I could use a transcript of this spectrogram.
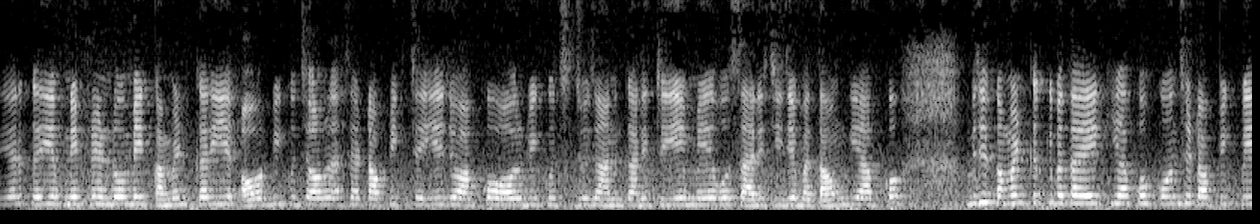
शेयर करिए, अपने फ्रेंडों में कमेंट करिए, और भी कुछ और ऐसा टॉपिक चाहिए जो आपको और भी कुछ, जो जानकारी चाहिए, मैं वो सारी चीज़ें बताऊँगी आपको। मुझे कमेंट करके बताइए कि आपको कौन से टॉपिक पे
